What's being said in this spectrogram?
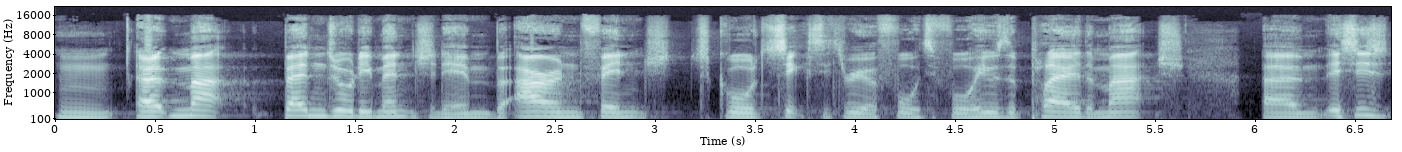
Mm. Uh, Matt Ben's already mentioned him, but Aaron Finch scored 63 or 44. He was the player of the match. Um, this is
